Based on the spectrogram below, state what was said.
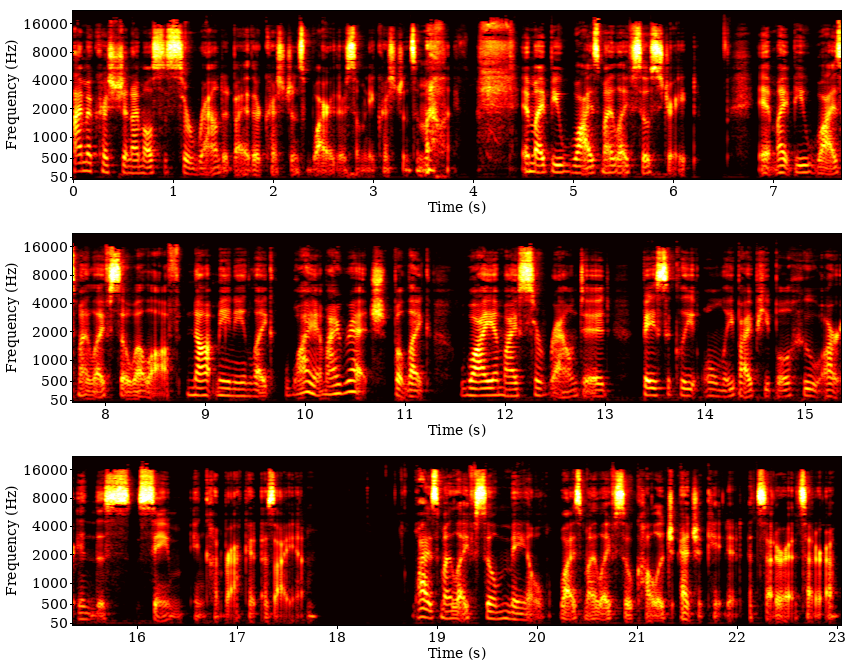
I'm a Christian. I'm also surrounded by other Christians. Why are there so many Christians in my life? It might be, why is my life so straight? It might be, why is my life so well off? Not meaning like, why am I rich? But like, why am I surrounded basically only by people who are in this same income bracket as I am? Why is my life so male? Why is my life so college educated, et cetera, et cetera?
